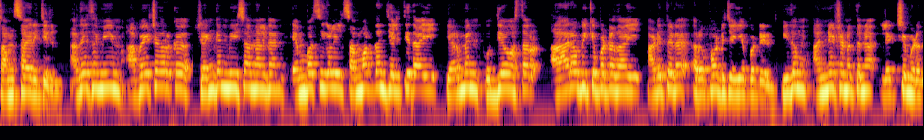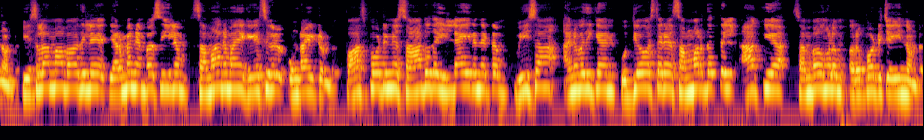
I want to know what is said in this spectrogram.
സംസാരിച്ചിരുന്നു. അതേസമയം അപേക്ഷകർക്ക് ഷെങ്കൻ വിസ നൽകാൻ എംബസികളിൽ സമ്മർദ്ദം ചെലുത്തിയതായി ജർമ്മൻ ഉദ്യോഗസ്ഥർ ആരോപിക്കപ്പെട്ടതായി അടുത്തിടെ റിപ്പോർട്ട് ചെയ്യപ്പെട്ടിരുന്നു. ഇതും അന്വേഷണത്തിന് ലക്ഷ്യമിടുന്നുണ്ട്. ഇസ്ലാമാബാദിലെ ജർമ്മൻ എംബസിയിലും സമാനമായ കേസുകൾ ഉണ്ടായിട്ടുണ്ട്. പാസ്പോർട്ടിന് സാധുത ഇല്ലായിരുന്നിട്ടും വിസ അനുവദിക്കാൻ ഉദ്യോഗസ്ഥരെ സമ്മർദ്ദത്തിൽ ആക്കിയ സംഭവങ്ങളും റിപ്പോർട്ട് ചെയ്യുന്നുണ്ട്.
